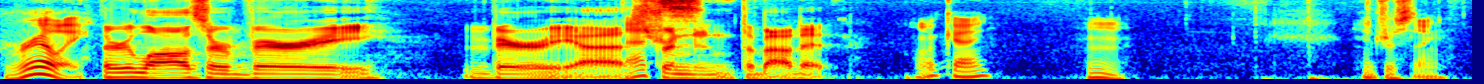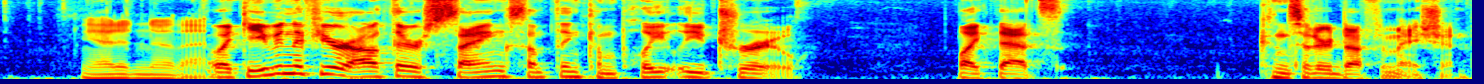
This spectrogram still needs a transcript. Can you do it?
really their laws are very, very uh, stringent about it. Okay. Hmm. Interesting. Yeah, I didn't know that. Like even if you're out there saying something completely true, like that's considered defamation.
